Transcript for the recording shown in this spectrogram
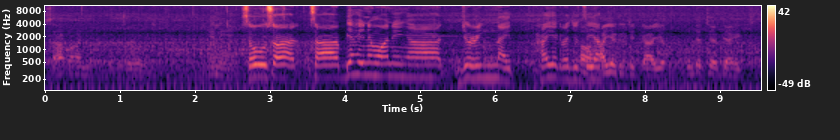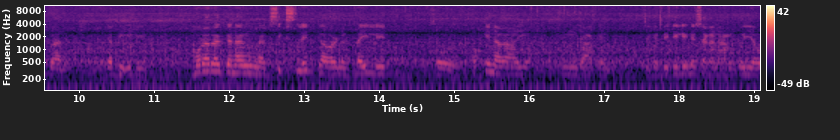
sa ako So kini So sa sa biyahe nimo ani nga during night, hayag ra jud oh, siya. hayag rigid kayo. Hindi siya biyahe kuan gabi iki. Mura ra ka nang nag 6 lead ka or nag 5 lead. So okay na kayo yung dagan. Sa gabi dili na siya kanang kuyaw.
